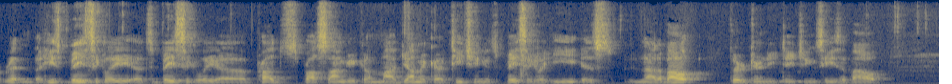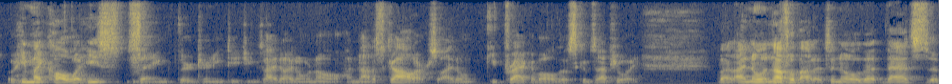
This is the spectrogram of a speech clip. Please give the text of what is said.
written. But he's basically it's basically a prasangika madhyamika teaching. It's basically he is not about third turning teachings. He's about he might call what he's saying third turning teachings. I, I don't know. I'm not a scholar, so I don't keep track of all this conceptually. But I know enough about it to know that that's a,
